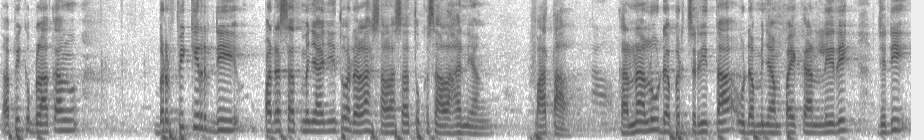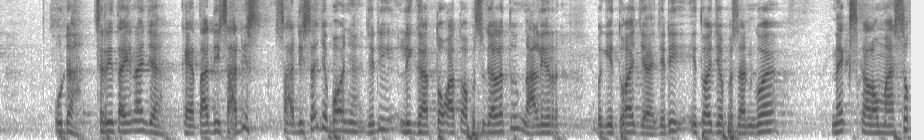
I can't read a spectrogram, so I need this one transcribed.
Tapi ke belakang berpikir di pada saat menyanyi itu adalah salah satu kesalahan yang fatal. Karena lu udah bercerita, udah menyampaikan lirik, jadi udah ceritain aja. Kayak tadi sadis, sadis aja bawanya. Jadi ligato atau apa segala tuh ngalir begitu aja. Jadi itu aja pesan gue. Next kalau masuk,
